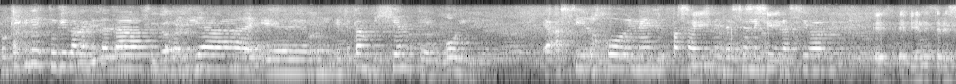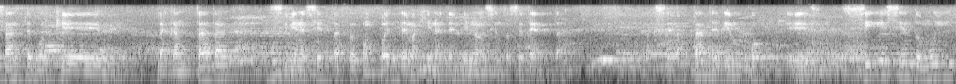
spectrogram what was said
¿Por qué crees tú que la cantata Santa María eh, está tan vigente hoy? Así los jóvenes pasan de generación en generación. Es, es bien interesante porque la cantata, si bien es cierta, fue compuesta, imagínate, en 1970, hace bastante tiempo, eh, sigue siendo muy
